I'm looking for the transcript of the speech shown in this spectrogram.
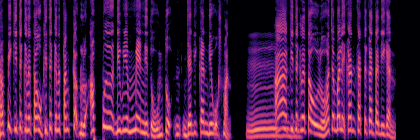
Tapi kita kena tahu, kita kena tangkap dulu apa dia punya main dia tu untuk jadikan dia work smart. Hmm. Ah, kita kena tahu dulu. Macam balik kan katakan tadi kan,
